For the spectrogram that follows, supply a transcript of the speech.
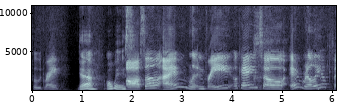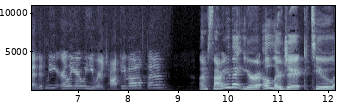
food, right? Yeah, always. Also, I'm gluten free. Okay, so it really offended me earlier when you were talking about that. I'm sorry that you're allergic to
